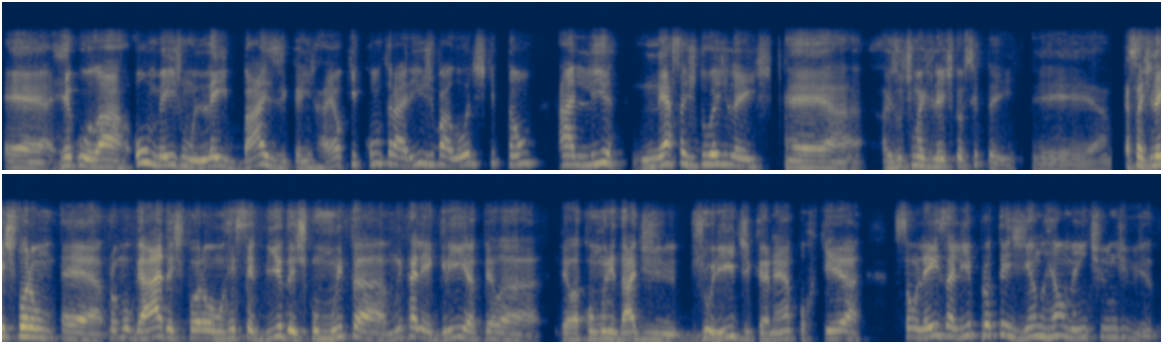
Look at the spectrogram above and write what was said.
é, regular ou mesmo lei básica em Israel que contraria os valores que estão ali nessas duas leis, é, as últimas leis que eu citei. É, essas leis foram é, promulgadas, foram recebidas com muita, muita alegria pela, pela comunidade jurídica, né? porque são leis ali protegendo realmente o indivíduo.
